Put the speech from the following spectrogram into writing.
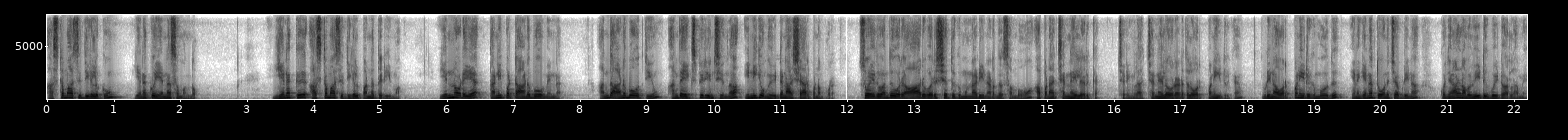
அஷ்டமா சித்திகளுக்கும் எனக்கும் என்ன சம்மந்தம் எனக்கு அஷ்டமா சித்திகள் பண்ண தெரியுமா? என்னுடைய தனிப்பட்ட அனுபவம் என்ன? அந்த அனுபவத்தையும் அந்த எக்ஸ்பீரியன்ஸையும் தான் இன்றைக்கி உங்ககிட்ட நான் ஷேர் பண்ண போகிறேன் ஸோ இது வந்து ஒரு ஆறு வருஷத்துக்கு முன்னாடி நடந்த சம்பவம். அப்போ நான் சென்னையில் இருக்கேன். சரிங்களா? சென்னையில் ஒரு இடத்துல ஒர்க் பண்ணிக்கிட்டு இருக்கேன் இப்படி நான் ஒர்க் பண்ணிகிட்டு இருக்கும்போது எனக்கு என்ன தோணுச்சு அப்படின்னா கொஞ்ச நாள் நம்ம வீட்டுக்கு போயிட்டு வரலாமே.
